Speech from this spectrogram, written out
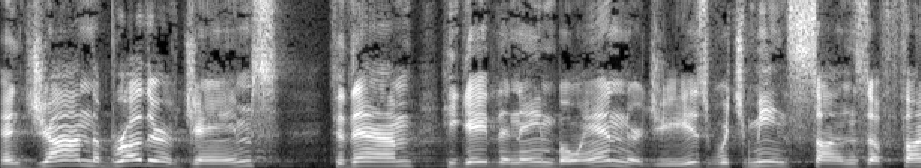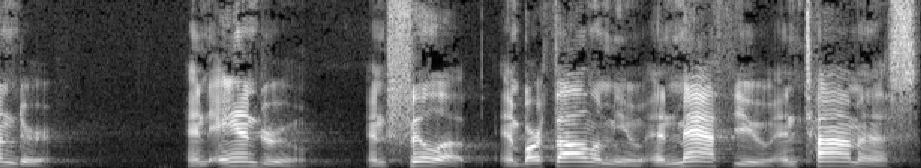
and John, the brother of James. To them he gave the name Boanerges, which means sons of thunder, and Andrew, and Philip, and Bartholomew, and Matthew, and Thomas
